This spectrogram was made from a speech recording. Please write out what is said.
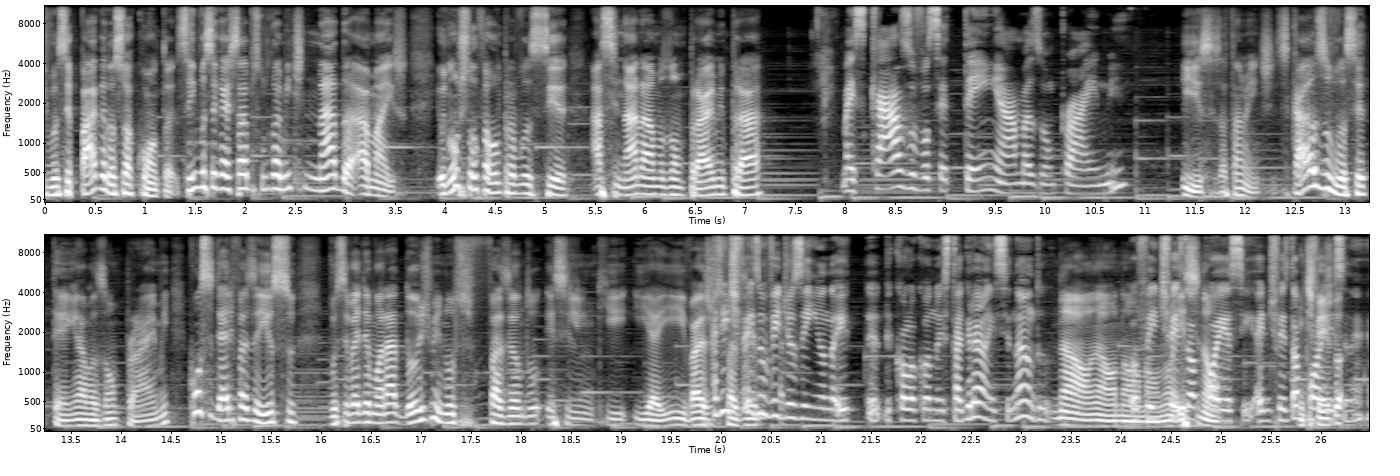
que você paga da sua conta, sem você gastar absolutamente nada a mais. Eu não estou falando pra você assinar a Amazon Prime pra Mas caso você tenha Amazon Prime, Isso, exatamente. Caso você tenha Amazon Prime, considere fazer isso. Você vai demorar dois minutos fazendo esse link e aí vai a gente fazer... fez um videozinho no- e, e colocou no Instagram ensinando? Não, não, não. Ou foi- a não, gente não, fez do não. Apoia-se? A gente fez do Apoia-se, do- né?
